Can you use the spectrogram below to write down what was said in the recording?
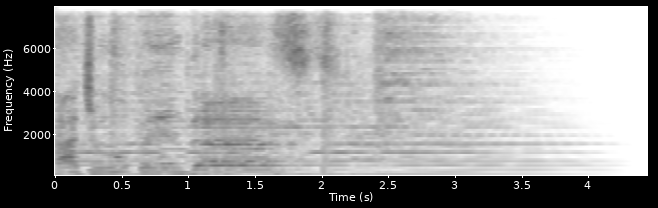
Rádio Vendas.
